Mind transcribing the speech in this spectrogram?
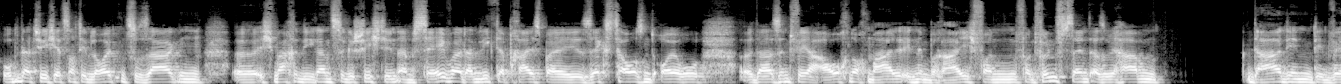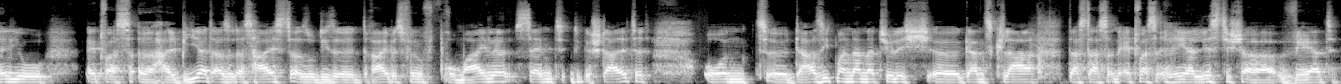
Um natürlich jetzt noch den Leuten zu sagen, äh, ich mache die ganze Geschichte in einem Saver, dann liegt der Preis bei 6.000 Euro. Äh, da sind wir ja auch noch mal in dem Bereich von, von 5 Cent. Also wir haben da den, den Value etwas äh, halbiert. Also das heißt, also diese drei bis fünf pro Meile Cent gestaltet. Und äh, da sieht man dann natürlich äh, ganz klar, dass das ein etwas realistischerer Wert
